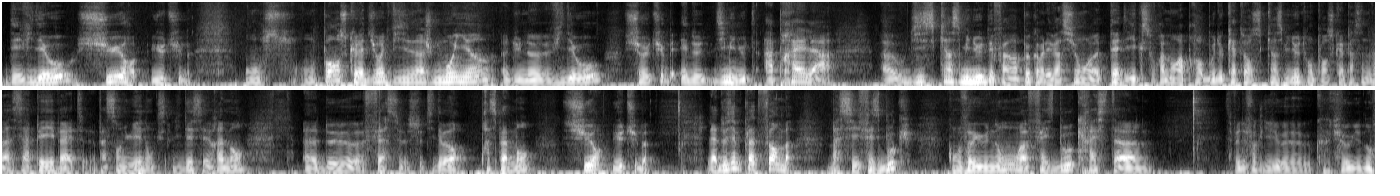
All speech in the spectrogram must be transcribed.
des vidéos sur YouTube. On, pense que la durée de visionnage moyen d'une vidéo sur YouTube est de 10 minutes. Après la, 10-15 euh, minutes, des fois un peu comme les versions euh, TEDx, vraiment après au bout de 14-15 minutes, on pense que la personne va zapper, va, va s'ennuyer. Donc l'idée c'est vraiment de faire ce, type d'abord principalement sur YouTube. La deuxième plateforme, bah, c'est Facebook qu'on veuille ou non, euh, Facebook reste... Euh, ça fait deux fois que je dis euh, que tu veuilles ou non.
